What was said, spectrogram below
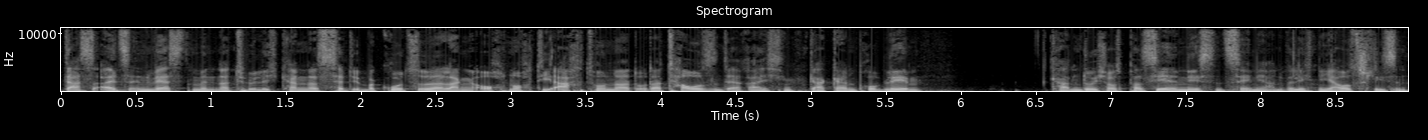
Das als Investment, natürlich kann das Set über kurz oder lang auch noch die 800 oder 1000 erreichen. Gar kein Problem. Kann durchaus passieren in den nächsten zehn Jahren, will ich nicht ausschließen.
